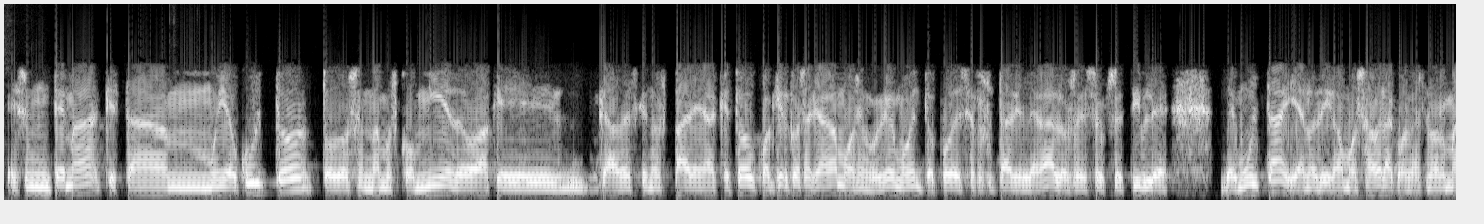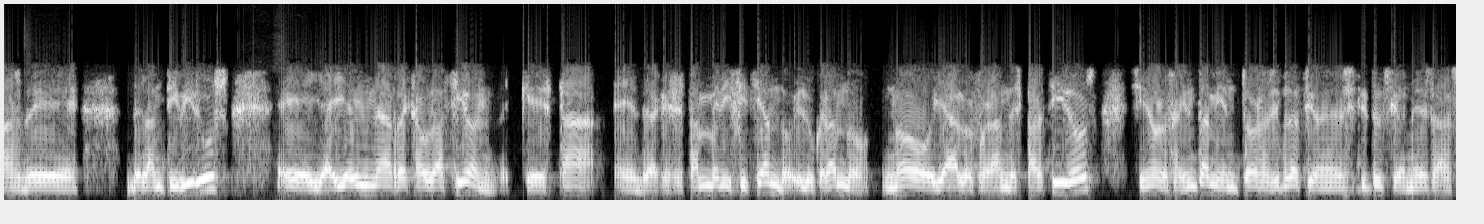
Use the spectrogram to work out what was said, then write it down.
es un tema que está muy oculto. Todos andamos con miedo a que cada vez que nos pare, a que todo cualquier cosa que hagamos en cualquier momento puede resultar ilegal o ser susceptible de multa. Ya no digamos ahora con las normas de, del antivirus. Eh, y ahí hay una recaudación que está de la que se están beneficiando y lucrando no ya los grandes partidos, sino los ayuntamientos, las diputaciones, las instituciones, las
